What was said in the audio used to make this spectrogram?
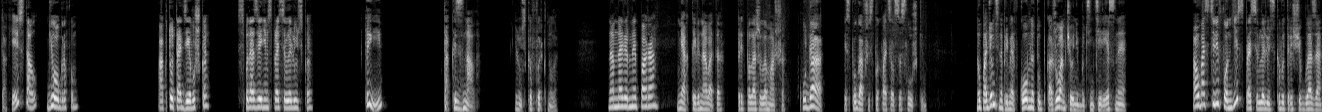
Так я и стал географом. — А кто та девушка? — с подозрением спросила Люська. — Ты. — Так и знала. Люська фыркнула. — Нам, наверное, пора, — мягко и виновата, — предположила Маша. — Куда? — испугавшись, похватился Слушкин. — Ну, пойдемте, например, в комнату, покажу вам что-нибудь интересное. — А у вас телефон есть? — спросила Люська, вытаращив глаза.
